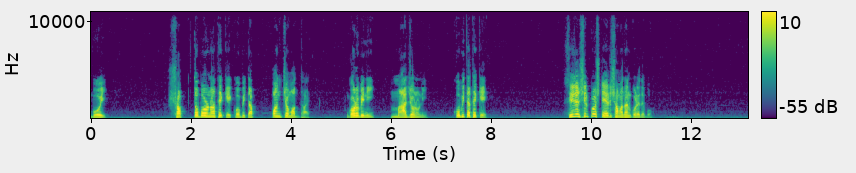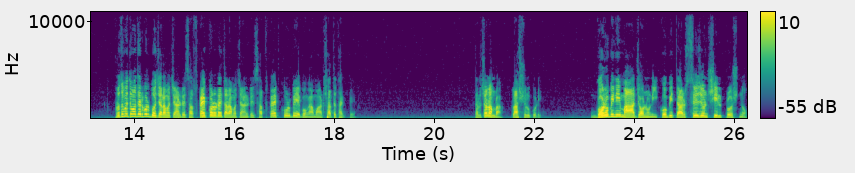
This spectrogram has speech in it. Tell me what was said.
বই, সপ্তবর্ণা থেকে কবিতা পঞ্চম অধ্যায়, গরবিনী মা জননী, কবিতা থেকে সৃজনশীল প্রশ্নের সমাধান করে দেব। প্রথমে তোমাদের বলব, যারা আমার চ্যানেলটি সাবস্ক্রাইব করো নাই, তারা আমার চ্যানেলটি সাবস্ক্রাইব করবে এবং আমার সাথে থাকবে। তাহলে চলো আমরা ক্লাস শুরু করি। গরবিনী মা জননী, কবিতার সৃজনশীল প্রশ্ন।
